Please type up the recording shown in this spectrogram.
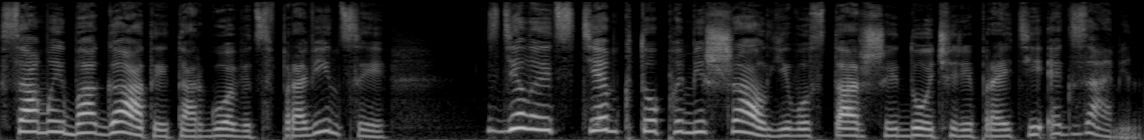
самый богатый торговец в провинции, сделает с тем, кто помешал его старшей дочери пройти экзамен.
